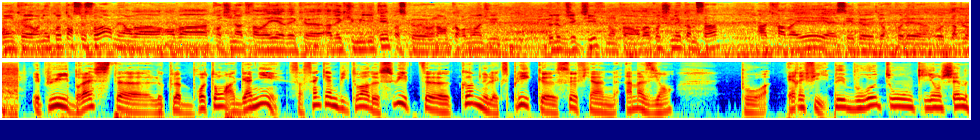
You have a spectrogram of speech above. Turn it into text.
Donc euh, on est content ce soir, mais on va, on va continuer à travailler avec, euh, avec humilité parce qu'on est encore loin du, de l'objectif. Donc on va continuer comme ça, à travailler et à essayer de, de recoller au tableau. Et puis Brest, euh, le club breton a gagné sa cinquième victoire de suite, comme nous l'explique Sofiane Amazian pour RFI. Les Bretons qui enchaînent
